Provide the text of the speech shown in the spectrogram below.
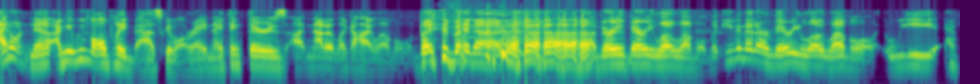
I don't know. I mean, we've all played basketball, right? And I think there's uh, not at like a high level, but but uh, very very low level. But even at our very low level, we have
